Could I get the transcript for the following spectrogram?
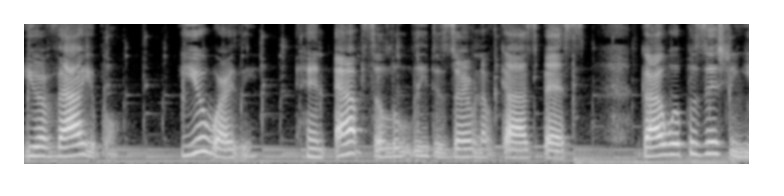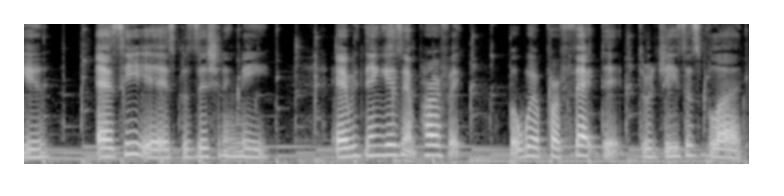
You are valuable. You're worthy and absolutely deserving of God's best. God will position you as He is positioning me. Everything isn't perfect, but we're perfected through Jesus' blood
